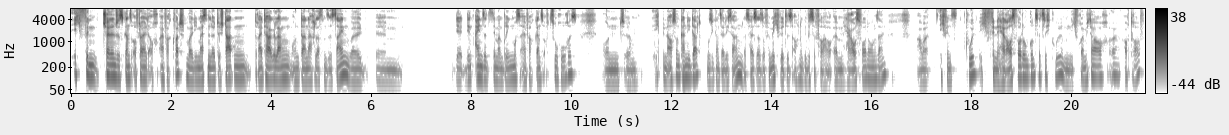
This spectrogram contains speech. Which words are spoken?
Ich finde Challenges ganz oft halt auch einfach Quatsch, weil die meisten Leute starten drei Tage lang und danach lassen sie es sein, weil ähm, der, den Einsatz, den man bringen muss, einfach ganz oft zu hoch ist. Und ähm, ich bin auch so ein Kandidat, muss ich ganz ehrlich sagen. Das heißt also, für mich wird es auch eine gewisse ähm, Herausforderung sein. Aber ich finde es cool. Ich finde Herausforderungen grundsätzlich cool und ich freue mich da auch, äh, auch drauf.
